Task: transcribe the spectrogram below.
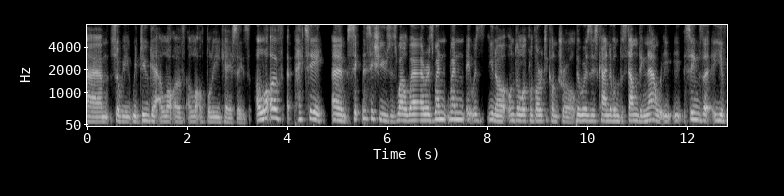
Um, so we we do get a lot of a lot of bullying cases, a lot of petty um, sickness issues as well. Whereas when when it was you know under local authority control, there was this kind of understanding. Now it, it seems that you've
